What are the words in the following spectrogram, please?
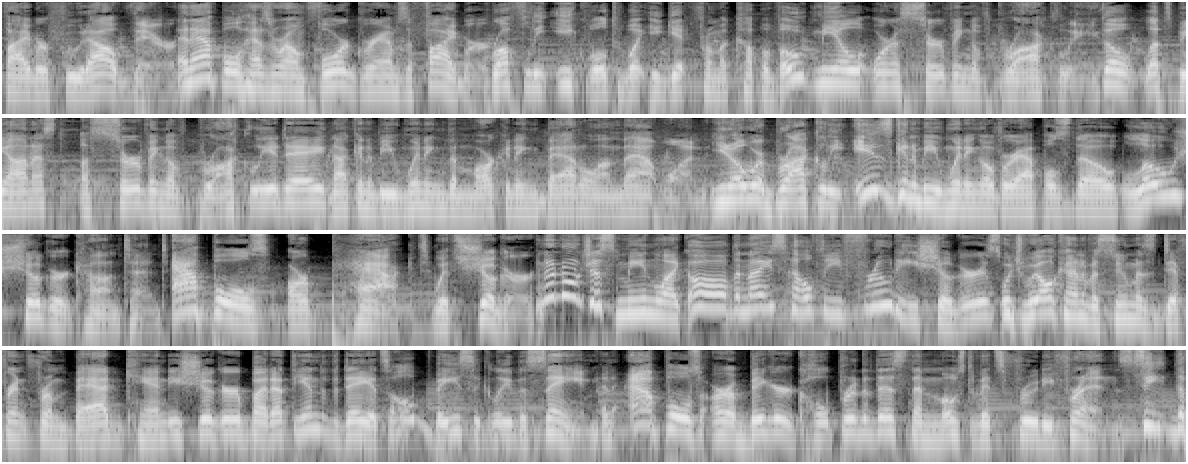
fiber food out there. An apple has around 4 grams of fiber, roughly equal to what you get from a cup of oatmeal or a serving of broccoli. Though, let's be honest, a serving of broccoli a day, not gonna be winning the marketing battle on that one. You know where broccoli is gonna be winning over apples though? Low sugar content. Apples are packed with sugar. And I don't just mean like, oh, the nice, healthy, fruity sugars, which we all kind of assume is different from bad candy sugar, but at the end of the day, it's all basically the same. And apples are a bigger culprit of this than most of its fruity friends. See, the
